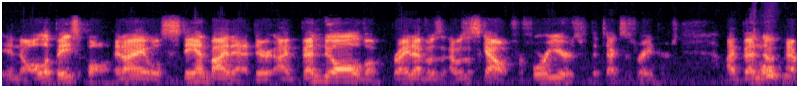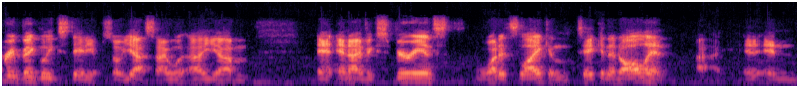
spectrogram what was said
in all of baseball, and I will stand by that. There, I've been to all of them. Right, I was I was a scout for four years for the Texas Rangers. I've been oh. to every big league stadium. So yes, I, would I um, and, and I've experienced what it's like and taken it all in. Uh, and, and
